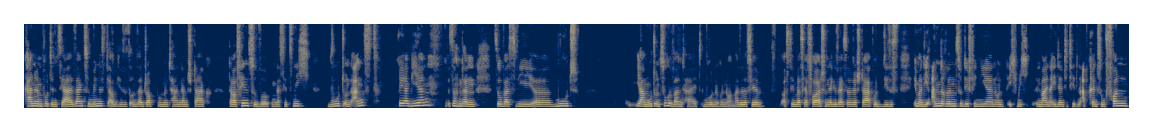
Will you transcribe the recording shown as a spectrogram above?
kann ein Potenzial sein. Zumindest, glaube ich, ist es unser Job momentan ganz stark darauf hinzuwirken, dass jetzt nicht Wut und Angst reagieren, sondern sowas wie äh, Mut, ja, Mut und Zugewandtheit im Grunde genommen. Also, dass wir aus dem, was ja vorher schon der Gesellschaft sehr stark wurde, dieses immer die anderen zu definieren und ich mich in meiner Identität in Abgrenzung von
